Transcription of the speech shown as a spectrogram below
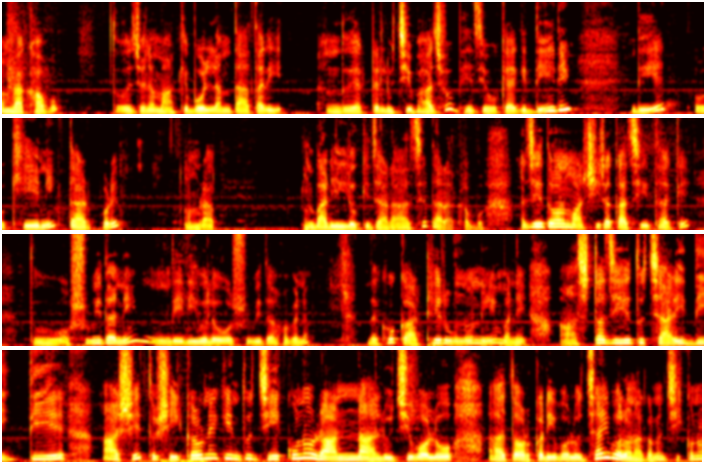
আমরা খাব। তো ওই জন্য মাকে বললাম, তাড়াতাড়ি দু একটা লুচি ভাজো ভেজে ওকে আগে দিয়ে দিই, দিয়ে ও খেয়ে নিই তারপরে আমরা বাড়ির লোকে যারা আছে তারা খাব। আর যেহেতু আমার মাসিরা কাছেই থাকে, তো অসুবিধা নেই, দেরি হলেও অসুবিধা হবে না। দেখো কাঠের উনুনে মানে আঁচটা যেহেতু চারিদিক দিয়ে আসে, তো সেই কারণে কিন্তু যে কোনো রান্না, লুচি বলো তরকারি বলো, যাই বলো না কেন যে কোনো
